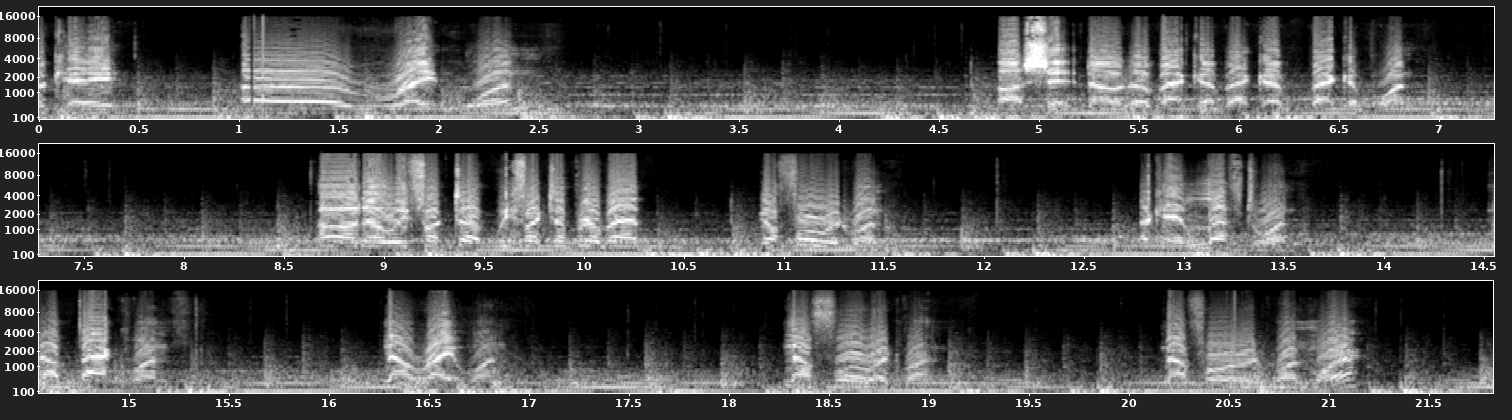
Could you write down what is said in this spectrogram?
Okay. Uh, right one. Oh shit! No, no, back up, back up, back up one. Oh no, we fucked up. We fucked up real bad. Forward one. Okay, left one. Now back one. Now right one. Now forward one. Now forward one more.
